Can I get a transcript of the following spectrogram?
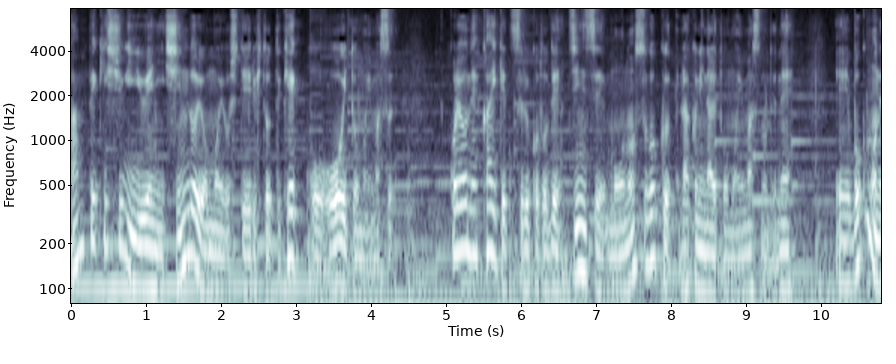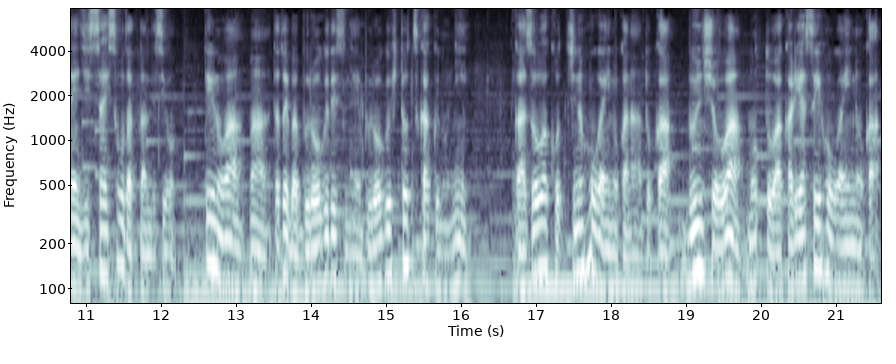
完璧主義ゆえにしんどい思いをしている人って結構多いと思います。これをね解決することで人生ものすごく楽になると思いますのでね、えー、僕もね実際そうだったんですよ。っていうのは、まあ、例えばブログですね。ブログ一つ書くのに画像はこっちの方がいいのかなとか文章はもっと分かりやすい方がいいのか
